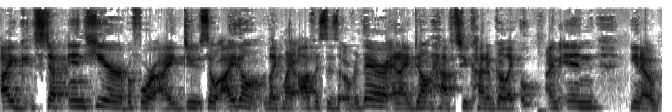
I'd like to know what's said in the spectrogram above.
I step in here before I do. So I don't like my office is over there, and I don't have to kind of go like, oh, I'm in you know,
